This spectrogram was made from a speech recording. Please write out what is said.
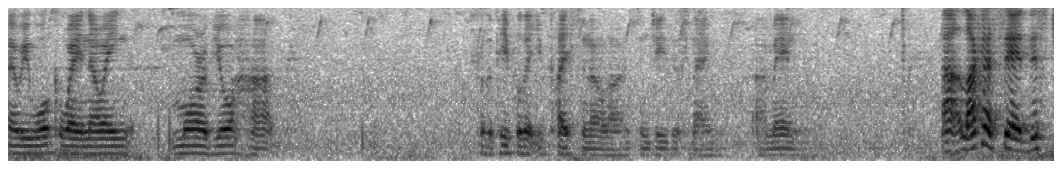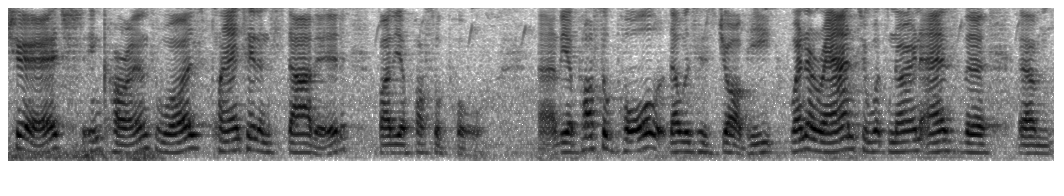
May we walk away knowing more of your heart for the people that you placed in our lives. In Jesus' name, Amen. Uh, like I said, this church in Corinth was planted and started by the Apostle Paul. Uh, the Apostle Paul, that was his job. He went around to what's known as the um,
